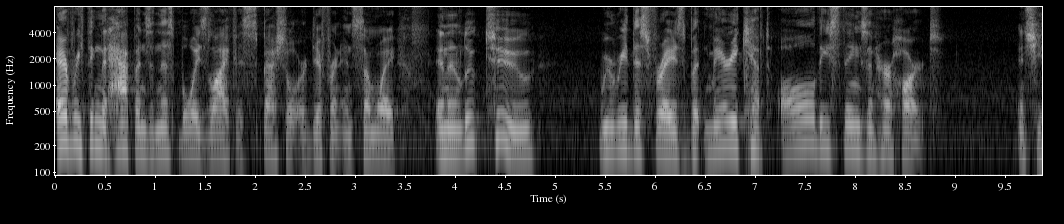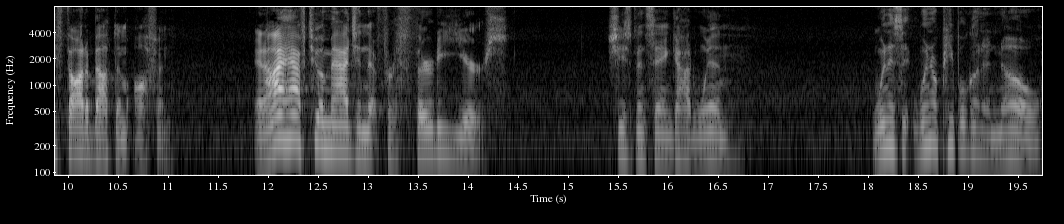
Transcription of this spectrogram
everything that happens in this boy's life is special or different in some way. And in Luke 2, we read this phrase, but Mary kept all these things in her heart and she thought about them often. And I have to imagine that for 30 years, she's been saying, God, when? When is it, when are people going to know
